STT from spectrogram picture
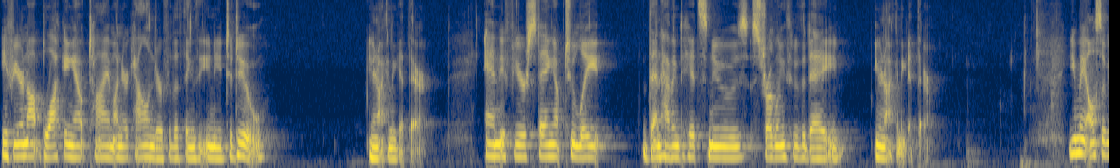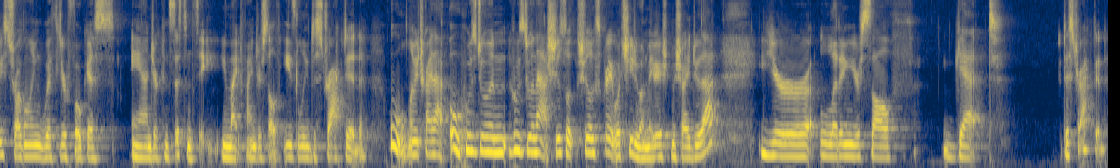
If you're not blocking out time on your calendar for the things that you need to do, you're not going to get there. And if you're staying up too late, then having to hit snooze, struggling through the day, you're not going to get there. You may also be struggling with your focus and your consistency. You might find yourself easily distracted. Oh, let me try that. Oh, who's doing who's doing that? She's she looks great. What's she doing? Maybe should I do that? You're letting yourself get distracted.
